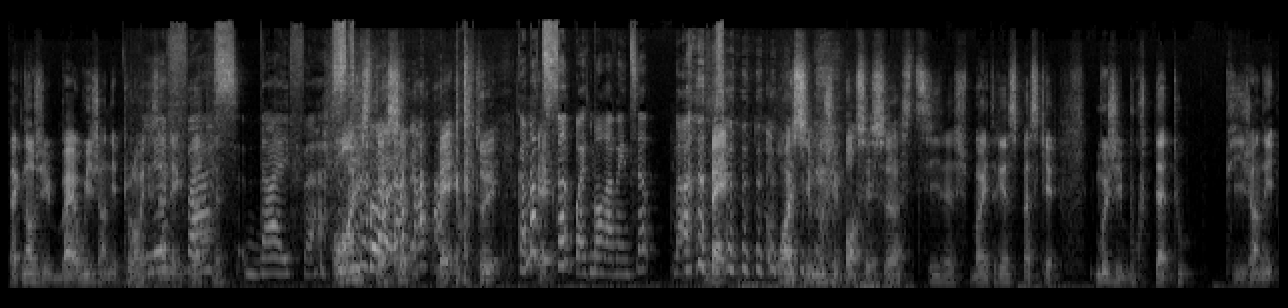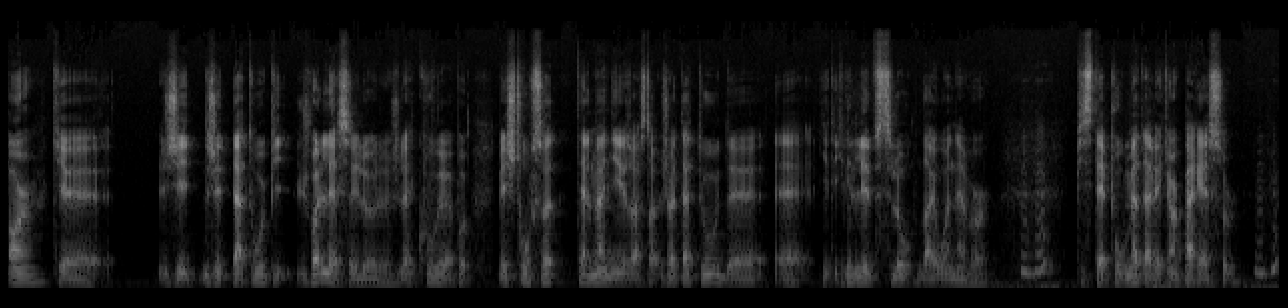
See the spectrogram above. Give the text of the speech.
Fait que non, j'ai... Ben oui, j'en ai plein des anecdotes, faces, die fast. Ouais, c'était ça. Ben, écoutez, Comment tu Euh, sens de pas être mort à 27? Non. ben, ouais, c'est moi, j'ai passé ça, je suis bien triste, parce que moi, j'ai beaucoup de tatous, puis j'en ai un que j'ai j'ai tatoué, puis je vais le laisser, là, là, je le couvrirai pas. Mais je trouve ça tellement niaiseux. J'ai un tatou de, euh, qui est écrit Live Slow, Die Whenever. Mhm. Puis c'était pour mettre avec un paresseux. Mhm.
